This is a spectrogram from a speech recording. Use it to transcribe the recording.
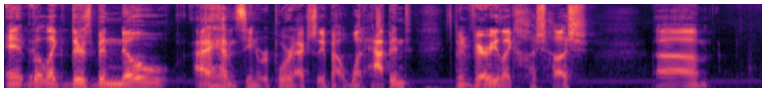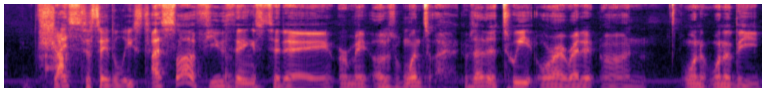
And but like, there's been no. I haven't seen a report actually about what happened. It's been very like hush hush. Um, shocked s- to say the least. I saw a few things today, or maybe it was one. T- it was either a tweet or I read it on one one of the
